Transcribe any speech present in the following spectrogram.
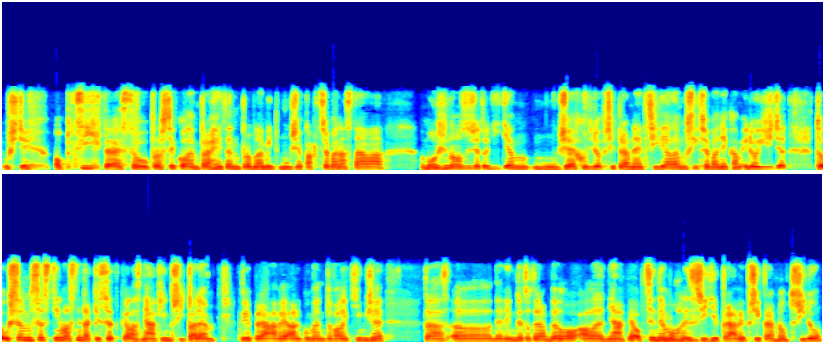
už v těch obcích, které jsou prostě kolem Prahy, ten problém mít může. Pak třeba nastává možnost, že to dítě může chodit do přípravné třídy, ale musí třeba někam i dojíždět. To už jsem se s tím vlastně taky setkala s nějakým případem, kdy právě argumentovali tím, že ta, uh, nevím, kde to teda bylo, ale nějaké obci nemohly zřídit právě přípravnou třídu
